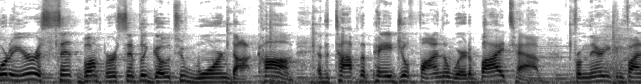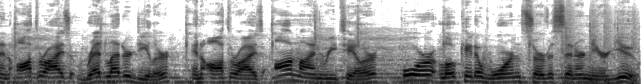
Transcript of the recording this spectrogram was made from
Order your Ascent bumper, simply go to warn.com. At the top of the page, you'll find the Where to Buy tab. From there, you can find an authorized red letter dealer, an authorized online retailer, or locate a Warn service center near you.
